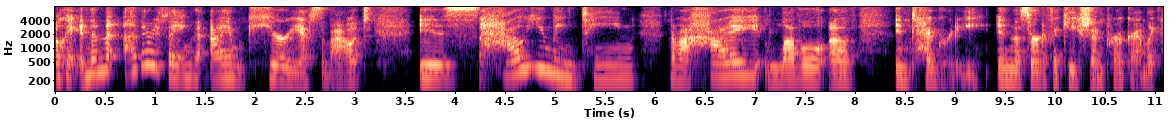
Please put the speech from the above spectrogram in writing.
Okay and then the other thing that i am curious about is how you maintain kind of a high level of integrity in the certification program. Like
